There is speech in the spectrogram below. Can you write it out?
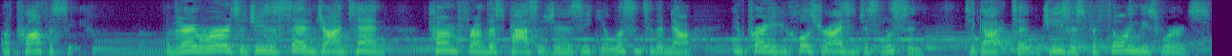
of prophecy. The very words that Jesus said in John 10 come from this passage in Ezekiel. Listen to them now. In prayer, you can close your eyes and just listen to God, to Jesus fulfilling these words.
